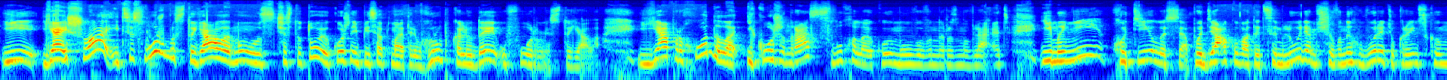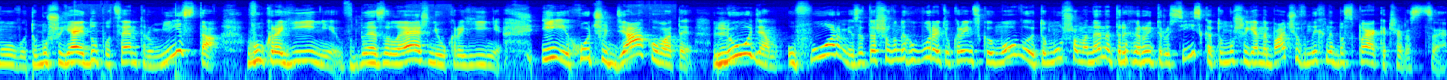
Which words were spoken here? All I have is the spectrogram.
І я йшла, і ці служби стояли ну, з частотою кожні 50 метрів. Групка людей у формі стояла. І я проходила і кожен раз слухала, якою мовою вони розмовляють. І мені хотілося подякувати цим людям, що вони говорять українською мовою, тому що я йду по центру міста в Україні, в незалежній Україні, і хочу дякувати людям у формі за те, що вони говорять українською мовою, тому що мене не тригерить російська, тому що я не бачу в них небезпеки через це.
